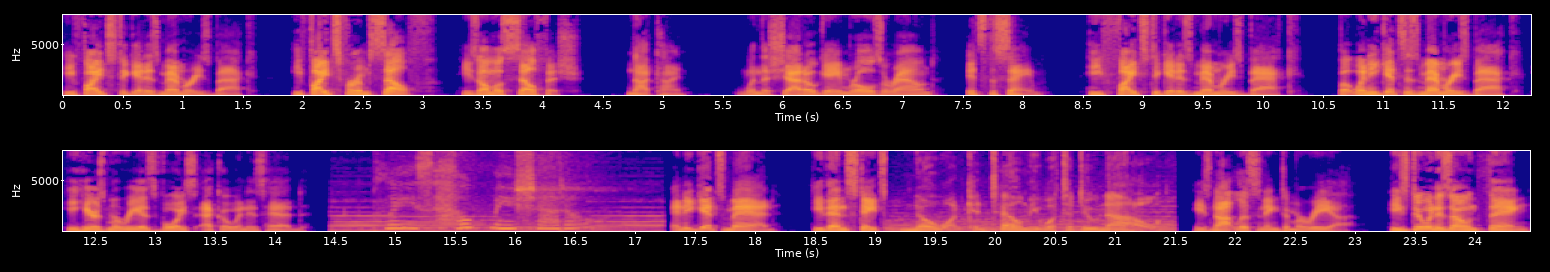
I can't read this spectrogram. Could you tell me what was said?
He fights to get his memories back. He fights for himself. He's almost selfish. Not kind. When the Shadow game rolls around, it's the same. He fights to get his memories back. But when he gets his memories back, he hears Maria's voice echo in his head. Please help me, Shadow. And he gets mad. He then states, No one can tell me what to do now. He's not listening to Maria. He's doing his own thing.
